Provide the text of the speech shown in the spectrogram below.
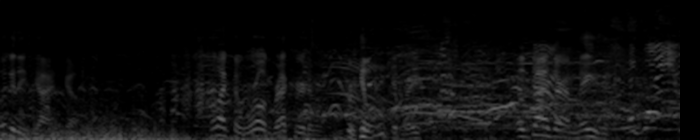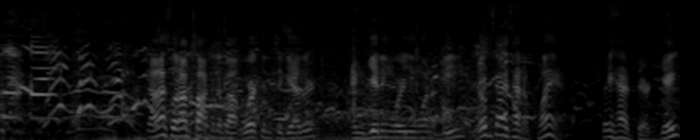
Look at these guys go. They're like the world record of three-legged races. Those guys are amazing. Now that's what I'm talking about, working together and getting where you want to be. Those guys had a plan. They had their gait.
